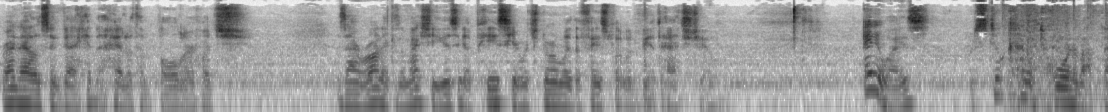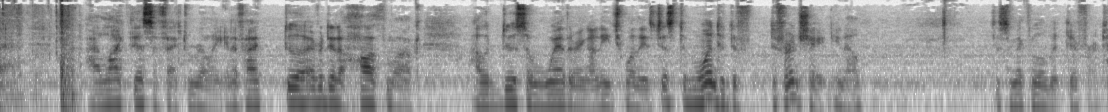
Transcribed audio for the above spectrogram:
right now it looks like a guy hitting the head with a boulder, which is ironic because I'm actually using a piece here which normally the faceplate would be attached to. Anyways, I'm still kind of torn about that. I like this effect really, and if I do ever did a Hoth I would do some weathering on each one of these, just to one to dif differentiate, you know just to make it a little bit different.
